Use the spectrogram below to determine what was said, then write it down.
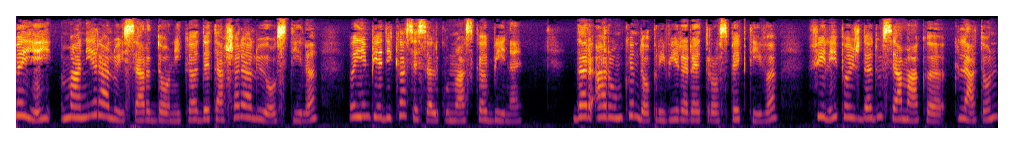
Pe ei, maniera lui sardonică, detașarea lui ostilă, îi împiedicase să-l cunoască bine. Dar aruncând o privire retrospectivă, Filip își dădu seama că Claton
